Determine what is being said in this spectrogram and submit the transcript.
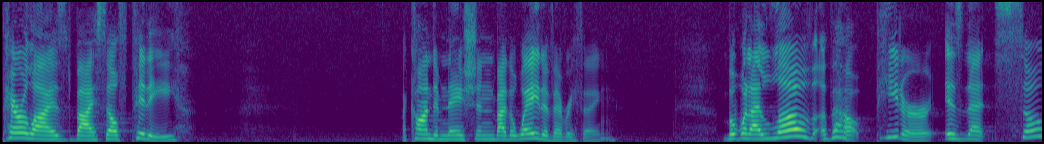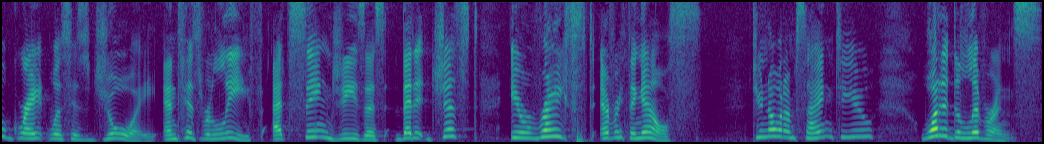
Paralyzed by self pity, a condemnation by the weight of everything. But what I love about Peter is that so great was his joy and his relief at seeing Jesus that it just erased everything else. Do you know what I'm saying to you? What a deliverance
